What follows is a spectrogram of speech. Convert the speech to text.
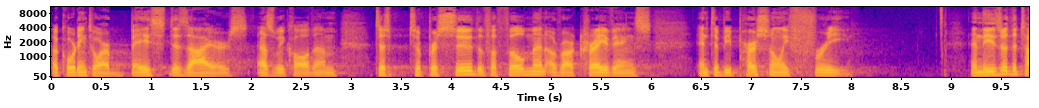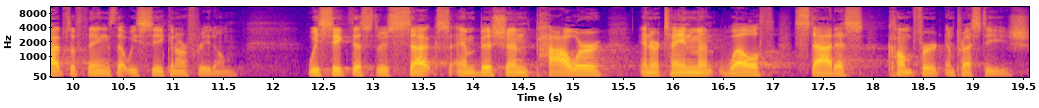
according to our base desires, as we call them, to, to pursue the fulfillment of our cravings, and to be personally free. And these are the types of things that we seek in our freedom. We seek this through sex, ambition, power, entertainment, wealth, status, comfort, and prestige.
